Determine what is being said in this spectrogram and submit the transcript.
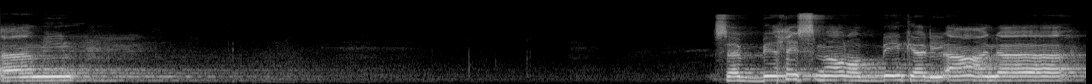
آمين. سبح اسم ربك الأعلى.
